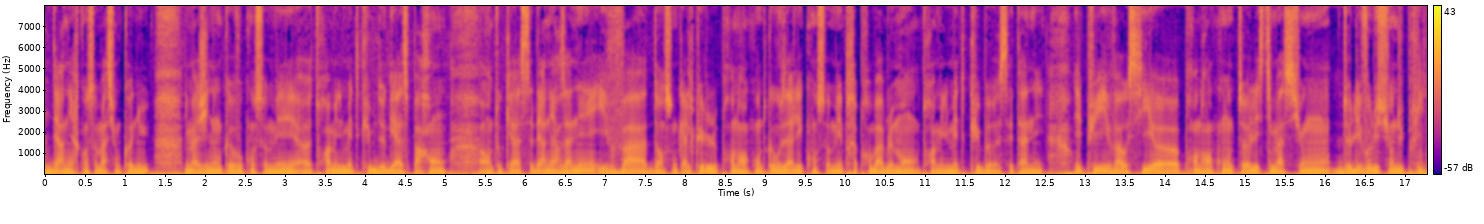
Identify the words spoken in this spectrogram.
dernière consommation connue. Imaginons que vous consommez 3000 euh, m3 de gaz par an, en tout cas ces dernières années. Il va, dans son calcul, prendre en compte que vous allez consommer très probablement 3000 m3 cette année. Et puis, il va aussi euh, prendre en compte l'estimation de l'évolution du prix.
